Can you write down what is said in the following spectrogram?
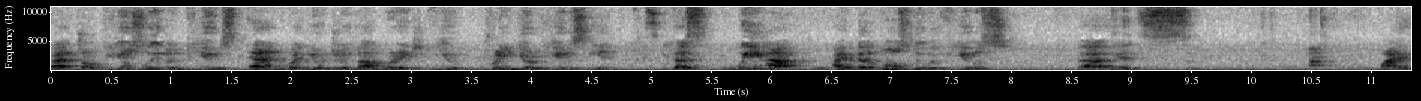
Backdrop. Views live in views. And when you're doing upgrade, you bring your views in. Because we have, I build mostly with views. Uh, it's uh, my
